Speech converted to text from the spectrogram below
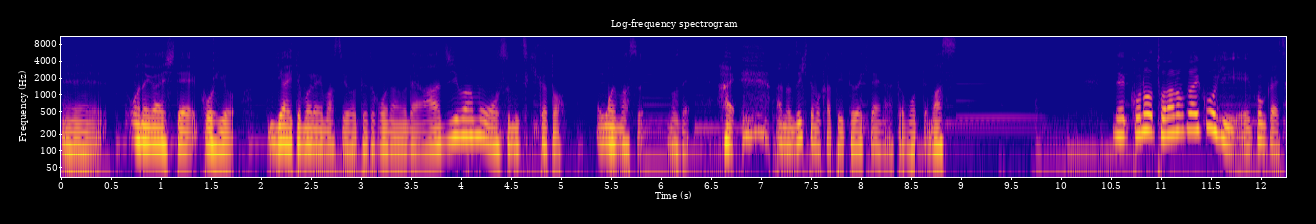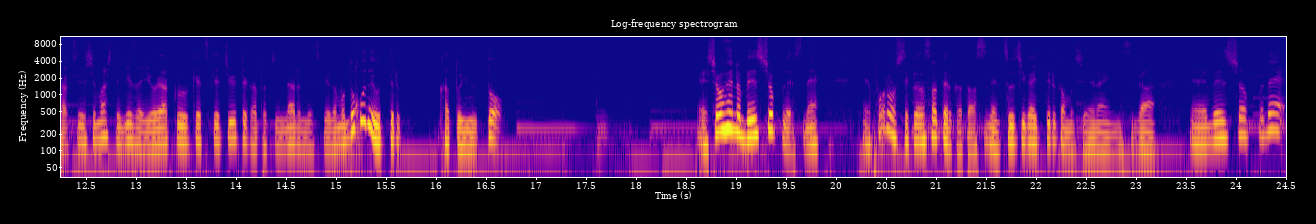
えー、お願いしてコーヒーを焼いてもらいますよってところなので、味はもうお墨付きかと思いますので、はい、あのぜひとも買っていただきたいなと思ってます。で、この虎の会コーヒー、今回作成しまして、現在予約受付中って形になるんですけれども、どこで売ってるかというと、えー、翔平のベースショップですね、え、フォローしてくださってる方はすでに通知がいってるかもしれないんですが、え、ベースショップで、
